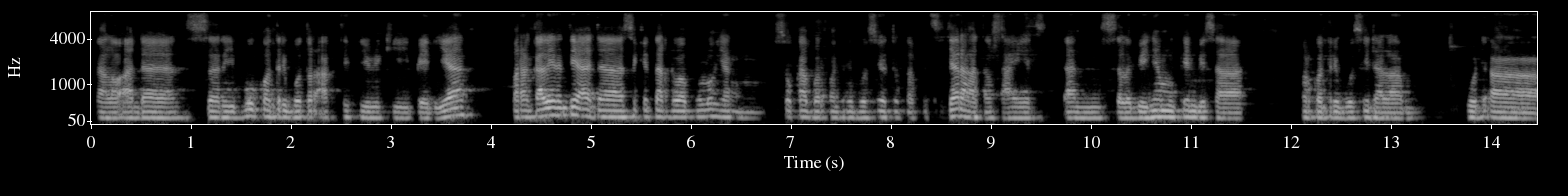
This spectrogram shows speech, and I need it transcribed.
kalau ada seribu kontributor aktif di Wikipedia, barangkali nanti ada sekitar 20 yang suka berkontribusi untuk topik sejarah atau sains dan selebihnya mungkin bisa berkontribusi dalam uh,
